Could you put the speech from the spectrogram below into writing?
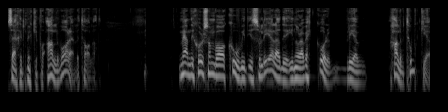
särskilt mycket på allvar, ärligt talat. Människor som var covid-isolerade i några veckor blev halvtokiga.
